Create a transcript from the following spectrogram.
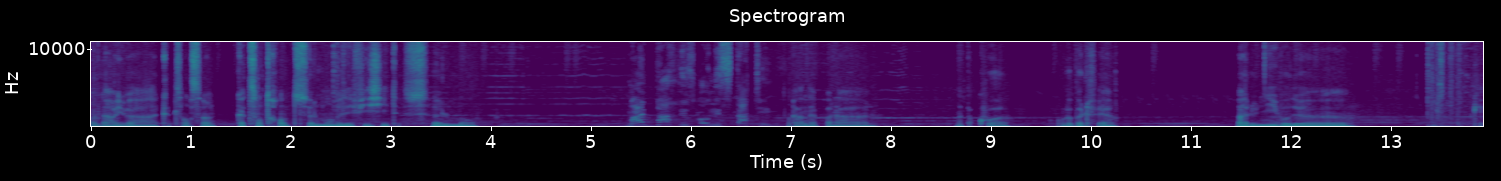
On arrive à 405, 430 seulement de déficit. Seulement. My path is only starting. Ah, on n'a pas la. On n'a pas quoi On veut pas le faire. Ah, le niveau de. Ok.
